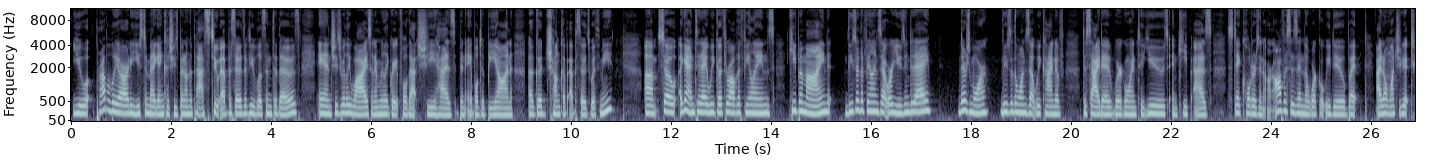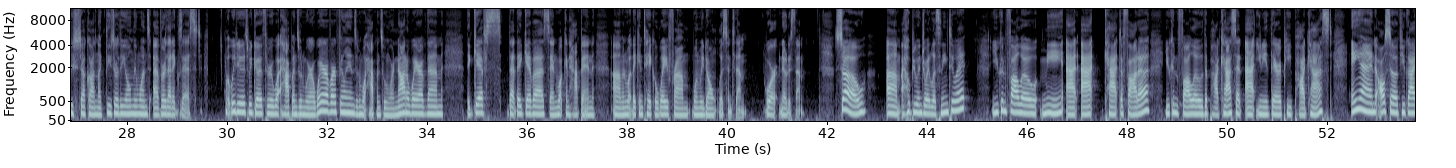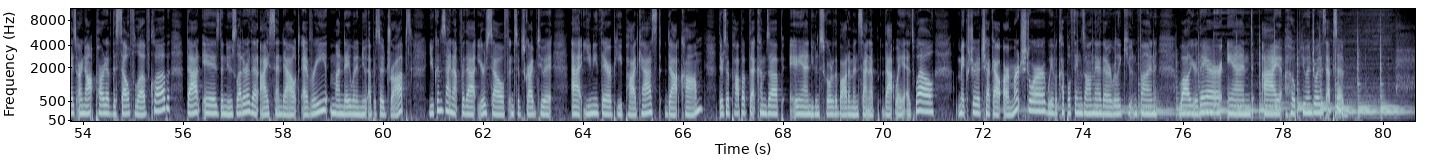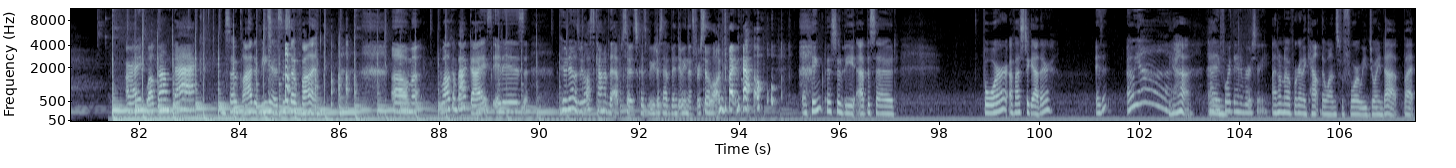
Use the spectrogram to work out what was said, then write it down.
You probably are already used to Megan because she's been on the past two episodes if you've listened to those. And she's really wise, and I'm really grateful that she has been able to be on a good chunk of episodes with me. Um, so, again, today we go through all the feelings. Keep in mind, these are the feelings that we're using today. There's more. These are the ones that we kind of decided we're going to use and keep as stakeholders in our offices and the work that we do. But I don't want you to get too stuck on like these are the only ones ever that exist. What we do is we go through what happens when we're aware of our feelings and what happens when we're not aware of them, the gifts that they give us, and what can happen um, and what they can take away from when we don't listen to them or notice them. So um, I hope you enjoy listening to it. You can follow me at at Kat Defada. You can follow the podcast at, at You Therapy Podcast. And also, if you guys are not part of the Self Love Club, that is the newsletter that I send out every Monday when a new episode drops. You can sign up for that yourself and subscribe to it at youneedtherapypodcast.com. There's a pop up that comes up, and you can scroll to the bottom and sign up that way as well. Make sure to check out our merch store. We have a couple things on there that are really cute and fun while you're there. And I hope you enjoy this episode. All right, welcome back. I'm so glad to be here. This is so fun. Um, welcome back, guys. It is, who knows, we lost count of the episodes because we just have been doing this for so long by now. I think this would be episode four of us together. Is it? Oh, yeah. Yeah. Happy And fourth anniversary. I don't know if we're going to count the ones before we joined up, but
